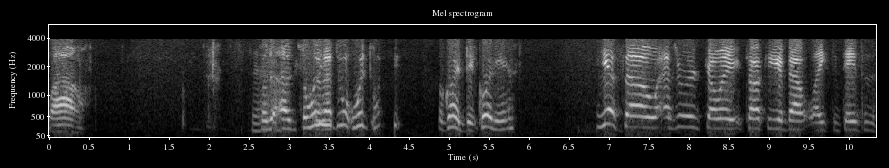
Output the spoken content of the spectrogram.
Wow. So, uh, so what so are you doing? What, what, oh, go ahead, Go ahead, Ian. Yeah, so as we were going talking about like the days of the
